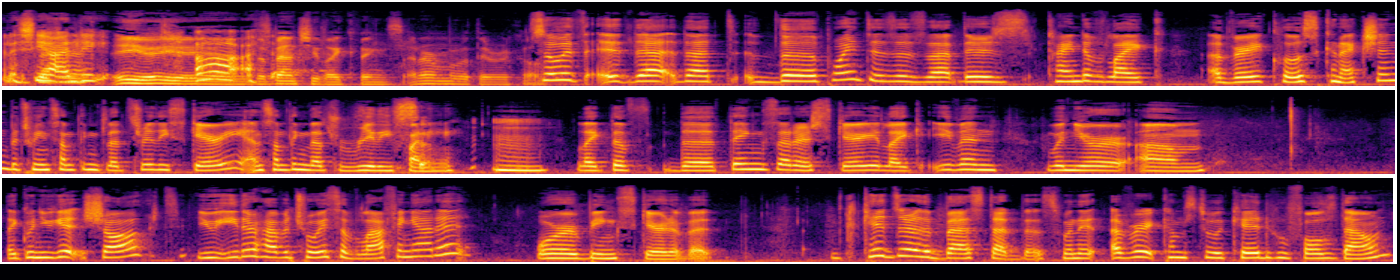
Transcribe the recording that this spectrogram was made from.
الأشياء اللي Yeah, yeah, yeah. Ah, the I th- banshee-like things. I don't remember what they were called. So it's it, that that the point is is that there's kind of like a very close connection between something that's really scary and something that's really funny. Like the the things that are scary, like even when you're um, like when you get shocked, you either have a choice of laughing at it or being scared of it. Kids are the best at this. Whenever it comes to a kid who falls down,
